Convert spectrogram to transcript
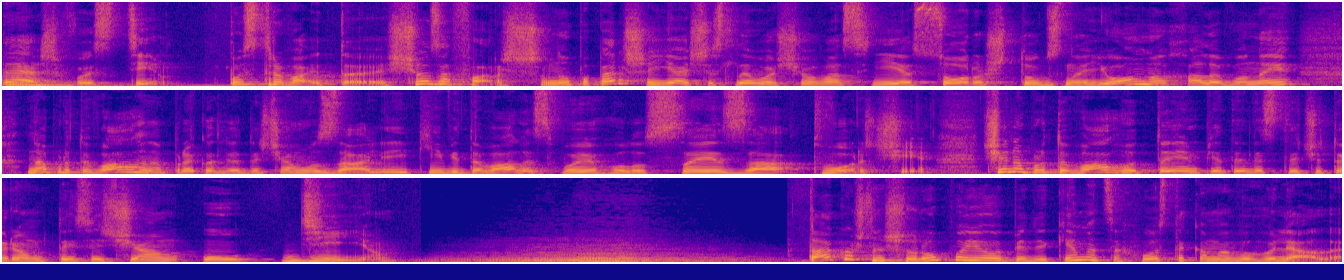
теж хвості. Постривайте, що за фарш? Ну, по-перше, я щаслива, що у вас є 40 штук знайомих, але вони на противагу, наприклад, глядачам у залі, які віддавали свої голоси за творчі, чи на противагу тим 54 тисячам у дія. Також не шурупою, під якими це хвостиками ви гуляли.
